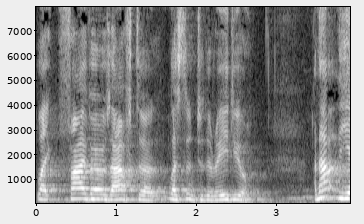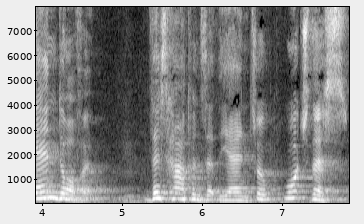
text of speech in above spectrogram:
like five hours after listening to the radio. And at the end of it, this happens at the end. So watch this.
